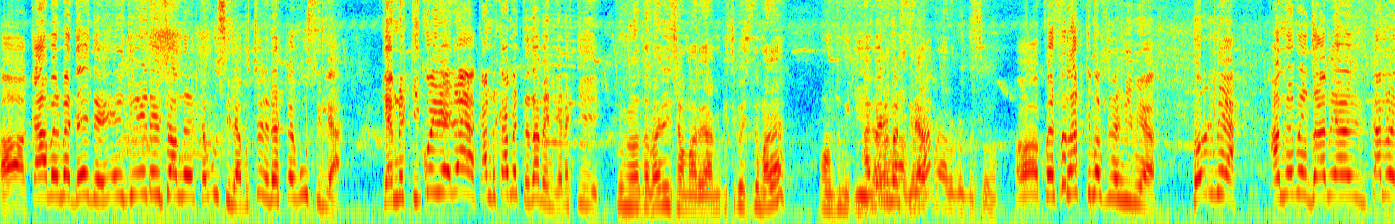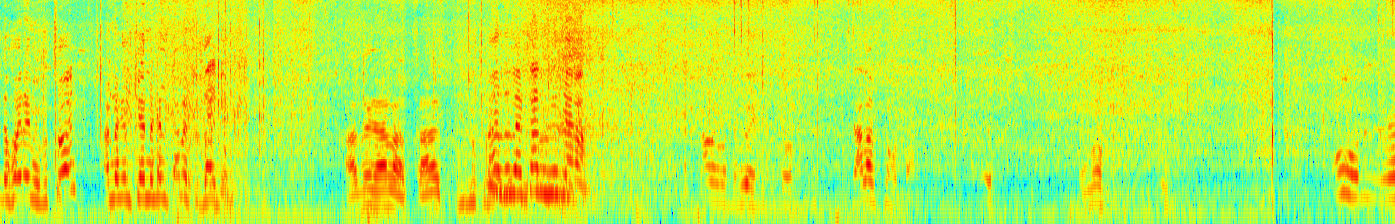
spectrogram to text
হ্যাঁ কামের মধ্যে এই যে এই যে এটা হচ্ছে আমরা একটা উসিলা বুঝছেন এটা একটা উসিলা। কেমনে কি কই এটা কামটা কামেতে যাবেন কেন কি? তুমি হয়তো বানিয়েছো আমারে আমি কিছু কইছি তোমারে? ও তুমি কি? আমি মারছি না? আবার করতেছো? হ্যাঁ পয়সা লাগতে মারছি না হিমিয়া ধরুন মিয়া আমরা এবার যাবি কামড়াতে হয়রানি বুঝছেন? আমরা খালি কেন খালি কামেতে যাই না আগে আলা তা কি লোক কারণ না কারণ না জায়গা কামের মধ্যে রয়ে গেছে তো জ্বালার ক্ষমতা। ওরে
